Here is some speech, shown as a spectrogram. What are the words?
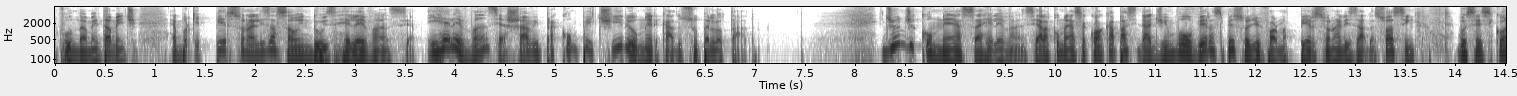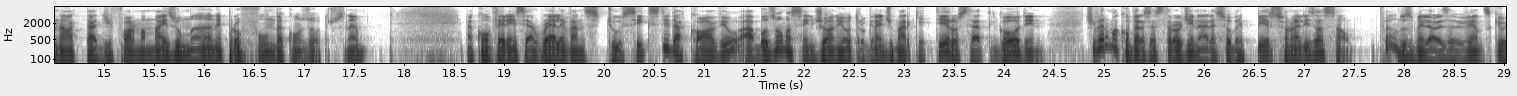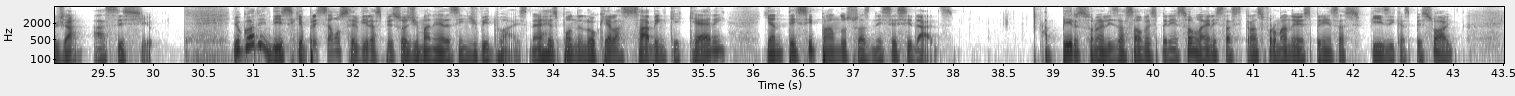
Fundamentalmente, é porque personalização induz relevância. E relevância é a chave para competir em um mercado superlotado. De onde começa a relevância? Ela começa com a capacidade de envolver as pessoas de forma personalizada. Só assim você se conecta de forma mais humana e profunda com os outros, né? Na conferência Relevance 260 da Covil, a Bosoma St. John e outro grande marqueteiro, Seth Godin, tiveram uma conversa extraordinária sobre personalização. Foi um dos melhores eventos que eu já assisti. E o Godin disse que precisamos servir as pessoas de maneiras individuais, né? respondendo ao que elas sabem que querem e antecipando suas necessidades. A personalização da experiência online está se transformando em experiências físicas pessoais,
